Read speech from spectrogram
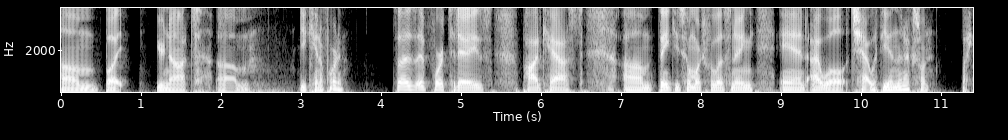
um, but you're not, um, you can't afford it. So that's it for today's podcast. Um, thank you so much for listening, and I will chat with you in the next one. Bye.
